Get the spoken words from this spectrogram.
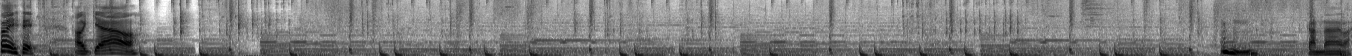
เฮ้ย เอาแก้วอื้อหือกันได้ปะ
